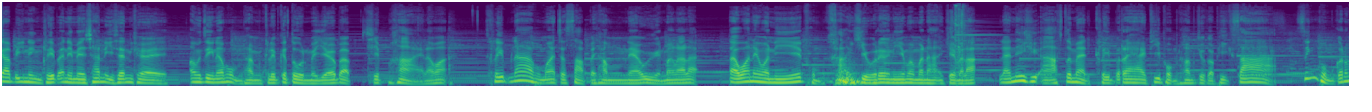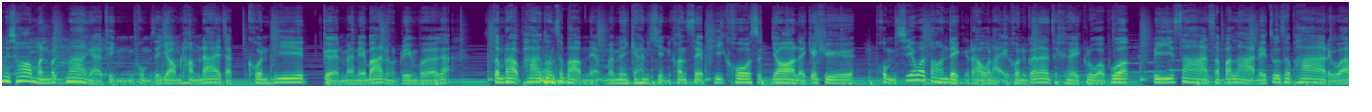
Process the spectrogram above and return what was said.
กับอีกหนึ่งคลิปแอนิเมชันอีกเช่นเคย เอาจริงนะผมทำคลิปการ์ตูนมาเยอะแบบชิปหายแล้วอะคลิปหน้าผมอาจจะสับไปทำแนวอื่นบ้างแล้วแหละ แต่ว่าในวันนี้ผมค้างคิวเรื่องนี้มามานานเกินไปละ และนี่คือ Aftermath คลิปแรกที่ผมทำเกี่ยวกับพิกซ่าซึ่งผมก็ต้องชอบมันมากๆอะถึงผมจะยอมทำได้จากคนที่เกิดมาในบ้านของ DreamWorks อะ สำหรับภาคต้นฉบับเนี่ยมันเป็นการเขียนคอนเซปต์ที่โคตรสุดยอดเลยก็คือ ผมเชื่อว่าตอนเด็กเราหลายคนก็น่าจะเคยกลัวพวกปีศาจสัปหลาดในตู้เสื้อผ้าหรือว่า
